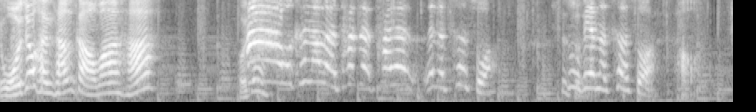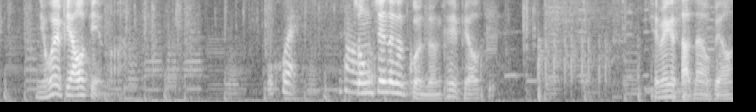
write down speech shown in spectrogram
我就很常搞吗？啊？我啊！我看到了，他在他在那个厕所，厕所路边的厕所，好，你会标点吗？不会，中间那个滚轮可以标点。前面一个傻蛋，我不要。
